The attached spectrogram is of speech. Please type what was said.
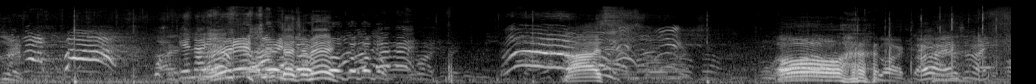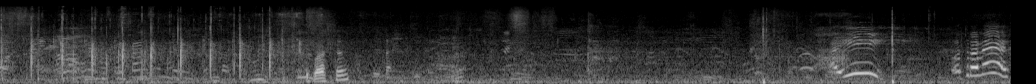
Good. There it is, Okay, Jake. Go, Jermaine. go, go, go, go. Nice. Oh. Too hard. All right, that's all right. Sebastian? Ahí. Otra vez.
